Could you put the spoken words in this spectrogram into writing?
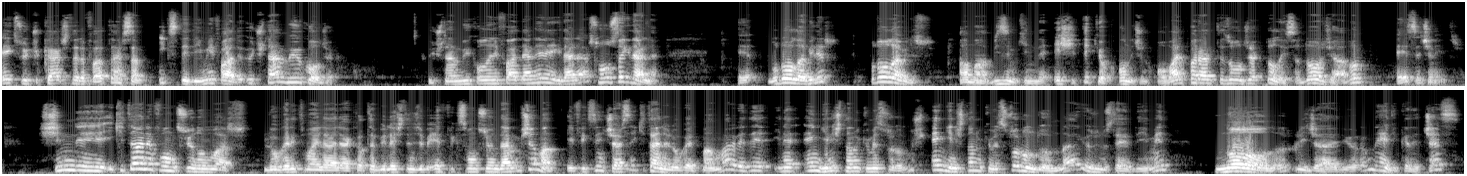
Eksi 3'ü karşı tarafa atarsam x dediğim ifade 3'ten büyük olacak. 3'ten büyük olan ifadeler nereye giderler? Sonsuza giderler. E, bu da olabilir, bu da olabilir. Ama bizimkinde eşitlik yok. Onun için oval parantez olacak. Dolayısıyla doğru cevabım E seçeneğidir. Şimdi iki tane fonksiyonum var logaritma ile alakalı. Tabi birleştirince bir fx fonksiyonu denmiş ama fx'in içerisinde iki tane logaritmam var ve de yine en geniş tanım kümesi sorulmuş. En geniş tanım kümesi sorulduğunda gözünü sevdiğimin ne olur rica ediyorum. Neye dikkat edeceğiz?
